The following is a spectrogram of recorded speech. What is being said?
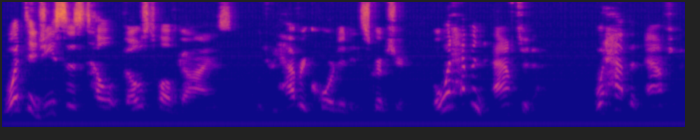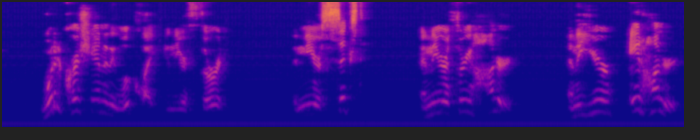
What did Jesus tell those 12 guys, which we have recorded in Scripture? But what happened after that? What happened after that? What did Christianity look like in the year 30, in the year 60, in the year 300, in the year 800?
